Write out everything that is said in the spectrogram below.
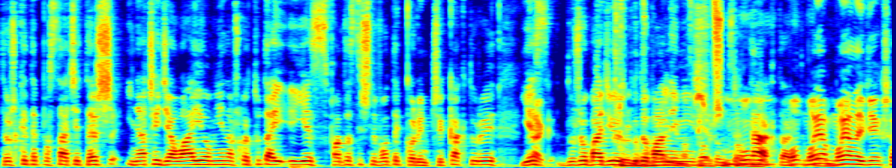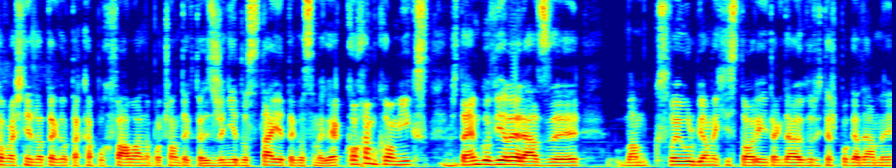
troszkę te postacie też inaczej działają, nie? Na przykład tutaj jest fantastyczny wątek Koryńczyka, który jest tak. dużo bardziej już budowany niż... Tak, tak, moja, moja największa właśnie dlatego taka pochwała na początek to jest, że nie dostaję tego samego. Jak kocham komiks, mhm. czytałem go wiele razy, mam swoje ulubione historie i tak dalej, o których też pogadamy,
